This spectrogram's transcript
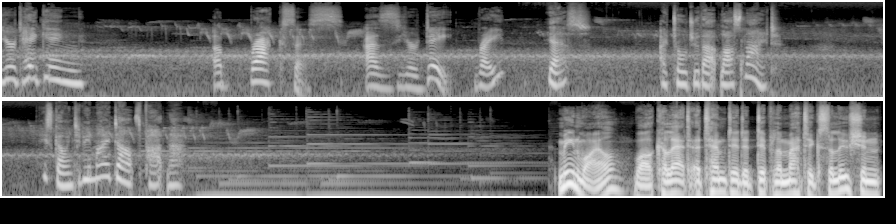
you're taking Abraxas as your date, right? Yes. I told you that last night. He's going to be my dance partner. Meanwhile, while Colette attempted a diplomatic solution,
